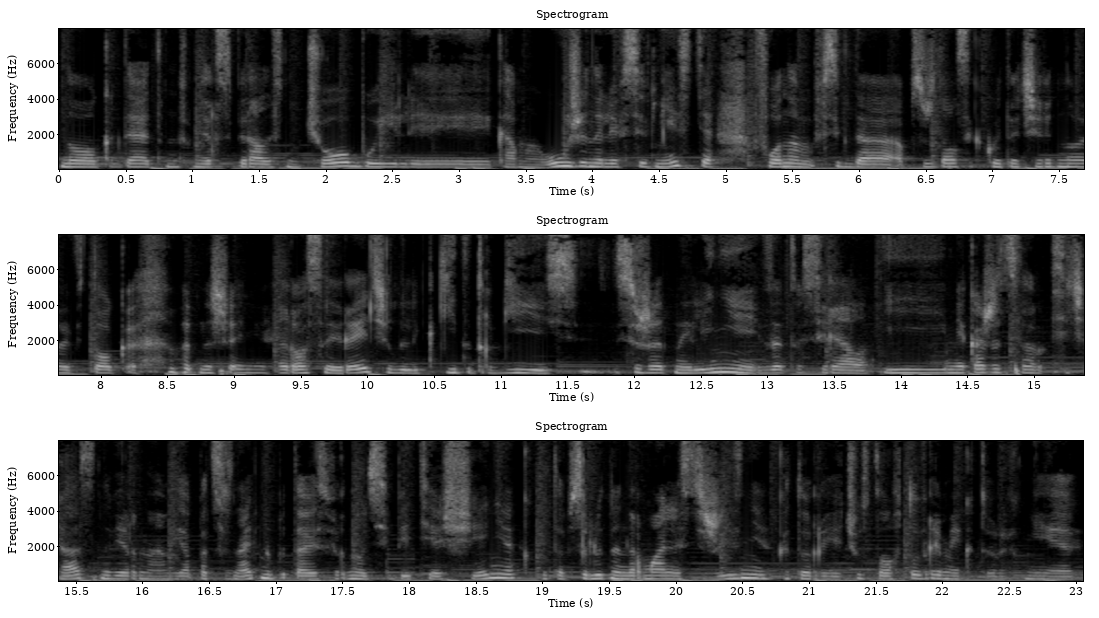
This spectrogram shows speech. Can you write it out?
Но когда я, там, например, собиралась на учебу или когда мы ужинали все вместе, фоном всегда обсуждался какой-то очередной виток в отношениях Роса и Рэйчел или какие-то другие сюжетные линии из этого сериала. И мне кажется, сейчас, наверное, я подсознательно пытаюсь вернуть себе те ощущения какой-то абсолютной нормальности жизни, которые я чувствовала в то время и которых мне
